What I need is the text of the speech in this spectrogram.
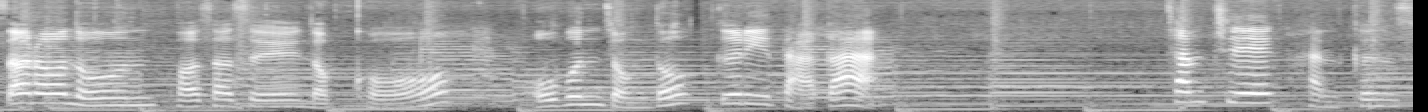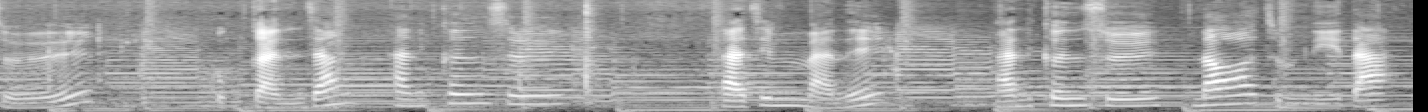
썰어 놓은 버섯을 넣고 5분 정도 끓이다가 참치액 한 큰술, 국간장 한 큰술, 다진 마늘 반 큰술 넣어줍니다.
